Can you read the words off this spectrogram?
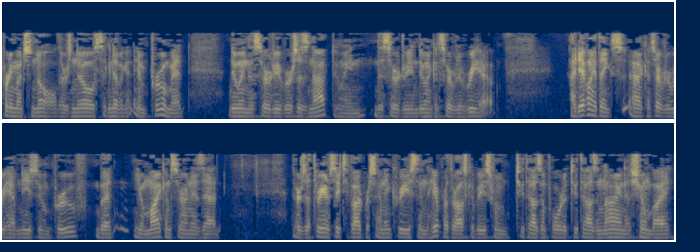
pretty much null. There's no significant improvement doing the surgery versus not doing the surgery and doing conservative rehab. I definitely think uh, conservative rehab needs to improve, but you know my concern is that there's a 365% increase in hip arthroscopies from 2004 to 2009, as shown by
